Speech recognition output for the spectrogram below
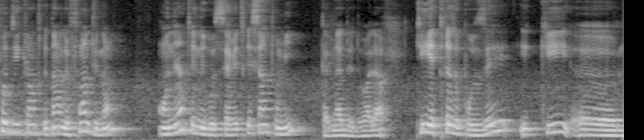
Faut dire qu'entre-temps, le Front du Nom, on est en train de négocier avec Christian Toumi, candidat de Douala, qui est très opposé et qui euh,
